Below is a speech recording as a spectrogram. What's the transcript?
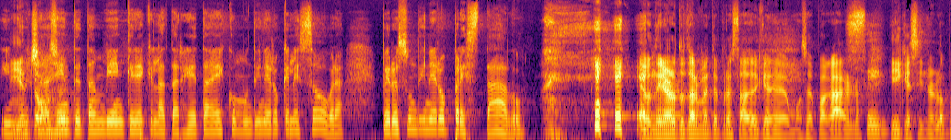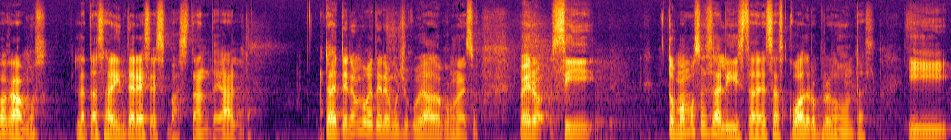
Y, Y mucha entonces- gente también cree que la tarjeta es como un dinero que le sobra, pero es un dinero prestado. es un dinero totalmente prestado y que debemos de pagarlo. Sí. Y que si no lo pagamos, la tasa de interés es bastante alta. Entonces tenemos que tener mucho cuidado con eso. Pero si tomamos esa lista de esas cuatro preguntas y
